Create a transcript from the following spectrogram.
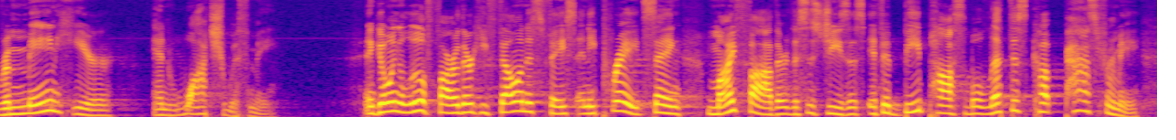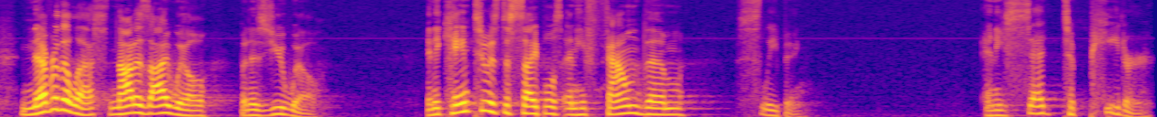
Remain here and watch with me. And going a little farther, he fell on his face and he prayed, saying, My Father, this is Jesus, if it be possible, let this cup pass from me. Nevertheless, not as I will, but as you will. And he came to his disciples and he found them sleeping. And he said to Peter,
